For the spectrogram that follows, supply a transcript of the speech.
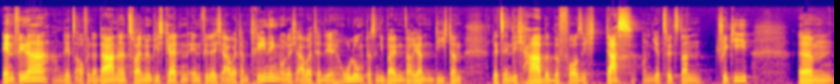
entweder, und jetzt auch wieder da, ne, zwei Möglichkeiten, entweder ich arbeite am Training oder ich arbeite in der Erholung. Das sind die beiden Varianten, die ich dann letztendlich habe, bevor sich das, und jetzt wird es dann tricky, ähm,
